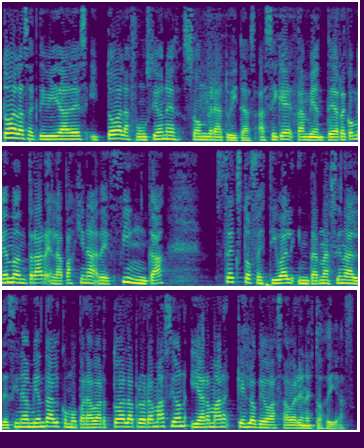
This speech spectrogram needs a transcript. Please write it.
Todas las actividades y todas las funciones son gratuitas. Así que también te recomiendo entrar en la página de Finca, Sexto Festival Internacional de Cine Ambiental, como para ver toda la programación y armar qué es lo que vas a ver en estos días.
